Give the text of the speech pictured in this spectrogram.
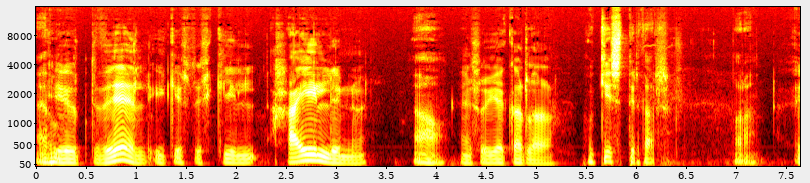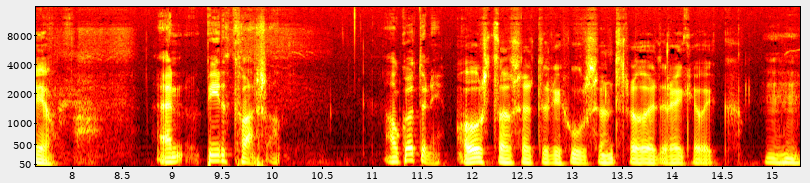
En þú- ég er dvel í gistiskil hælinu Já, eins og ég kalla það. Þú og gistir þar bara. Já, en býrð hvar? Á, götunni? Óstafsettur í hús 100 Reykjavík. Mm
